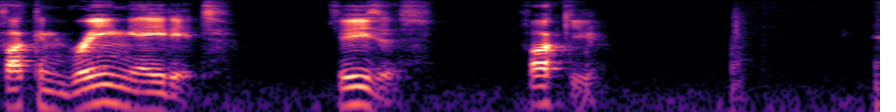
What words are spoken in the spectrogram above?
Fucking ring ate it. Jesus. Fuck you.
